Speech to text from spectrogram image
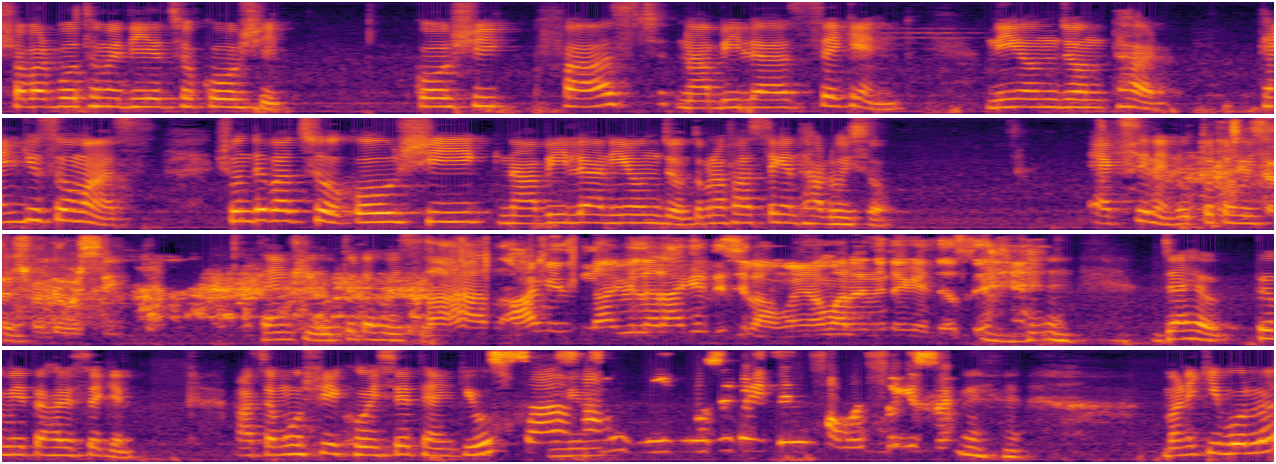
সবার প্রথমে দিয়েছ Koushik. Koushik first Nabila second Niranjan third thank you so much শুনতে পাচ্ছ? কৌশিক নাবিলা নিরঞ্জন তোমরা ফার্স্ট সেকেন্ড থার্ড হইছো। এক্সিলেন্ট উত্তরটা পারছি। থ্যাংক ইউ উত্তরটা হয়েছে আমি নাবিলার আগে দিছিলাম আমি আমার এনে দেখাইতেছে। যাই হোক তুমি তাহলে সেকেন্ড আচ্ছা মুশফিক হয়েছে থ্যাংক ইউ মানে কি বললা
